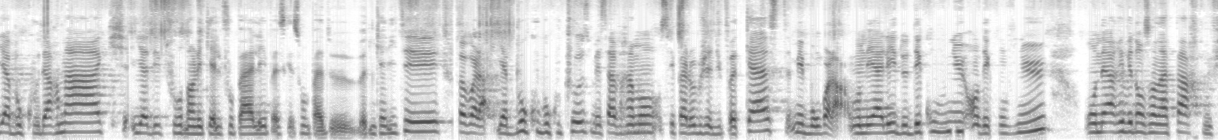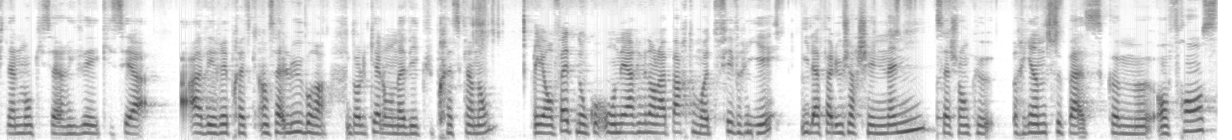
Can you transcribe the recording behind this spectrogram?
Il y a beaucoup d'arnaques. Il y a des tours dans lesquelles il faut pas aller parce qu'elles sont pas de bonne qualité. Enfin voilà, il y a beaucoup beaucoup de choses, mais ça vraiment c'est pas l'objet du podcast. Mais bon voilà, on est allé de déconvenu en déconvenu. On est arrivé dans un appart, mais finalement qui s'est arrivé, qui s'est avéré presque insalubre, dans lequel on a vécu presque un an. Et en fait, donc, on est arrivé dans l'appart au mois de février. Il a fallu chercher une nanny, sachant que rien ne se passe comme euh, en France.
